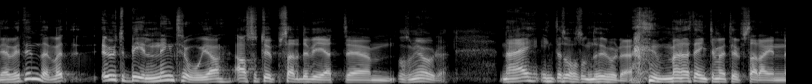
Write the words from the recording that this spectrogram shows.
Jag vet inte. Utbildning tror jag. Alltså typ så här, du vet. ehm, Så som jag gjorde. nej, inte så som du gjorde. men jag tänkte mig typ så här en,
